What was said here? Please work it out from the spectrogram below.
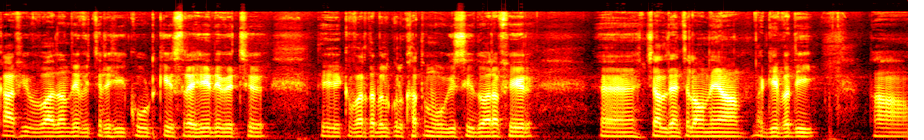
ਕਾਫੀ ਵਿਵਾਦਾਂ ਦੇ ਵਿੱਚ ਰਹੀ, ਕੋਰਟ ਕੇਸ ਰਹੇ ਇਹਦੇ ਵਿੱਚ। ਤੇ ਇੱਕ ਵਾਰ ਤਾਂ ਬਿਲਕੁਲ ਖਤਮ ਹੋ ਗਈ ਸੀ। ਦੁਬਾਰਾ ਫੇਰ ਚਲਦਿਆਂ ਚਲਾਉਂਦਿਆਂ ਅੱਗੇ ਵਧੀ। ਤਾਂ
